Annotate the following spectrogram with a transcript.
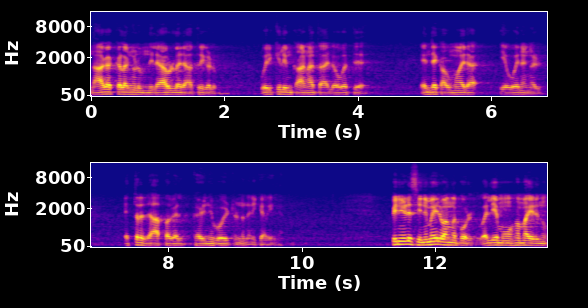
നാഗക്കളങ്ങളും നിലാവുള്ള രാത്രികളും ഒരിക്കലും കാണാത്ത ലോകത്ത് എന്റെ കൗമാര യൗവനങ്ങൾ എത്ര രാപ്പകൽ കഴിഞ്ഞു പോയിട്ടുണ്ടെന്ന് എനിക്കറിയില്ല. പിന്നീട് സിനിമയിൽ വന്നപ്പോൾ വലിയ മോഹമായിരുന്നു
